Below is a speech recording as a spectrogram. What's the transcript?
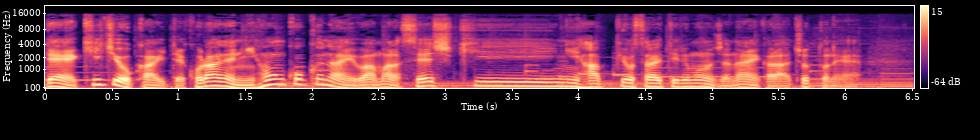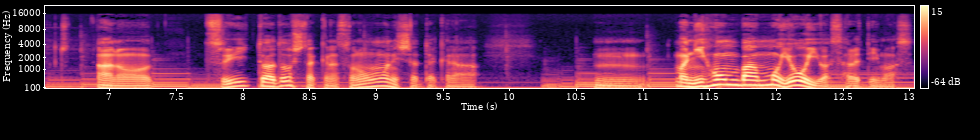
で、記事を書いて、これはね、日本国内はまだ正式に発表されているものじゃないから、ちょっとね、あの、ツイートはどうしたっけな、そのままにしちゃったっけな。うん、まあ、日本版も用意はされています。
